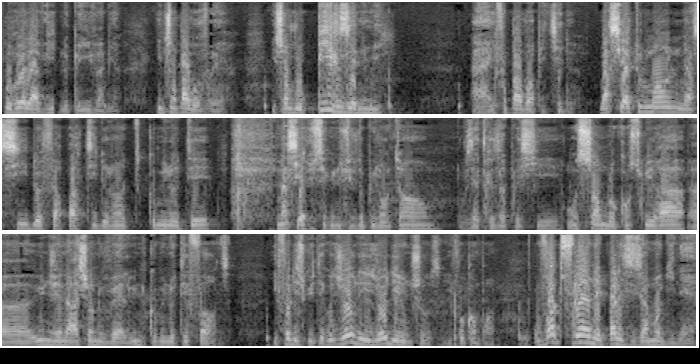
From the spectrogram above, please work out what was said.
Pour eux, la vie, le pays va bien. Ils ne sont pas vos frères. Ils sont vos pires ennemis. Ah, il ne faut pas avoir pitié d'eux. Merci à tout le monde. Merci de faire partie de notre communauté. Merci à tous ceux qui nous suivent depuis longtemps. Vous êtes très appréciés. Ensemble, on construira euh, une génération nouvelle, une communauté forte. Il faut discuter. Je vais vous dire une chose. Il faut comprendre. Votre frère n'est pas nécessairement guinéen.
